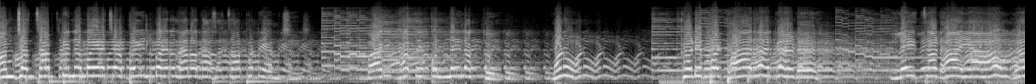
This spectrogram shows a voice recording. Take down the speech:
आमच्या चापटीनं मयाच्या बैल बाहेर झाला होता चापट आहे आमची. बारीक खाते पण लय लागतोय. म्हणून कडे पठार गड लय चढाया अवघड.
